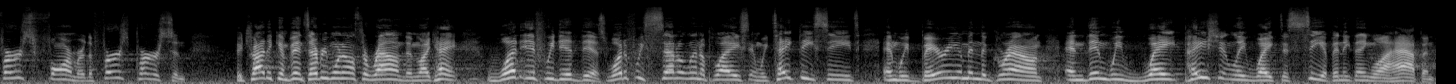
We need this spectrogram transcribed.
first farmer, the first person who tried to convince everyone else around them, like, hey, what if we did this? What if we settle in a place and we take these seeds and we bury them in the ground and then we wait, patiently wait to see if anything will happen?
